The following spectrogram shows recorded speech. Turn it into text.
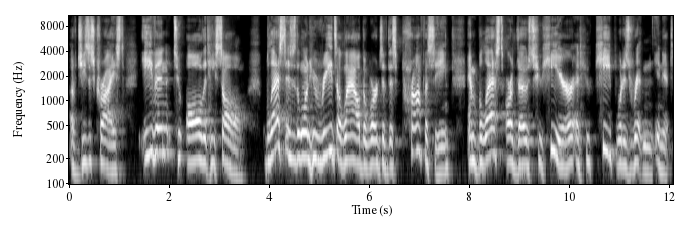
of Jesus Christ, even to all that he saw. Blessed is the one who reads aloud the words of this prophecy, and blessed are those who hear and who keep what is written in it,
